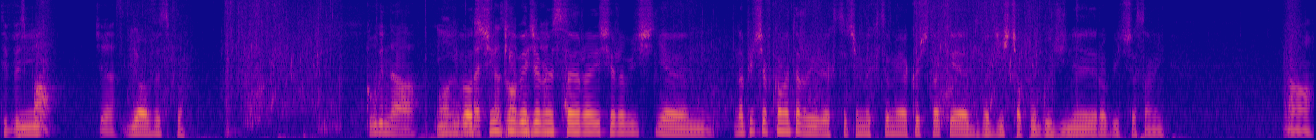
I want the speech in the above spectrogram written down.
Ty wyspa? Gdzie? Jo, wyspa. Kurna. I o, odcinki złapie będziemy się. starali się robić, nie wiem, napiszcie w komentarzu ile chcecie, my chcemy jakoś takie 20 pół godziny robić czasami. No,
